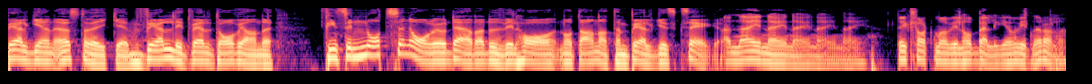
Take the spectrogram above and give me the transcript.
eh, Belgien-Österrike. Väldigt, väldigt avgörande. Finns det något scenario där, där du vill ha något annat än belgisk seger? Nej, nej, nej, nej, nej. Det är klart man vill ha Belgien vinner eller?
